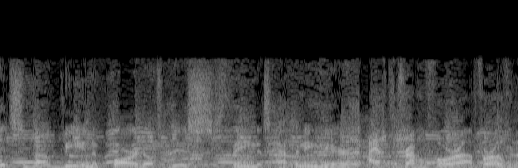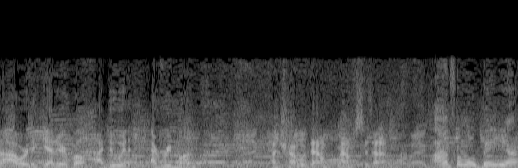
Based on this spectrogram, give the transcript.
it's about being a part of this thing that's happening here. I have to travel for, uh, for over an hour to get here, but I do it every month. I travel down from Amsterdam. I'm from Albania.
